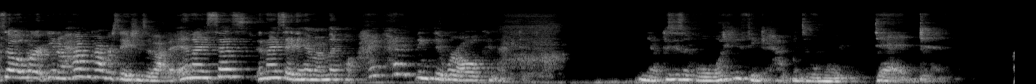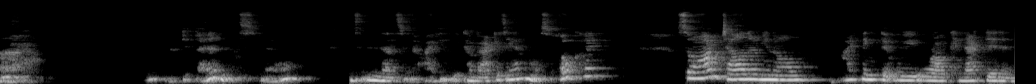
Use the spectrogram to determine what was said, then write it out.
So we're, you know, having conversations about it. And I says, and I say to him, I'm like, well, I kind of think that we're all connected. You know, because he's like, well, what do you think happens when we're dead? It depends, you know. And that's, you know, I think we come back as animals. Okay. So I'm telling him, you know, I think that we we're all connected, and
